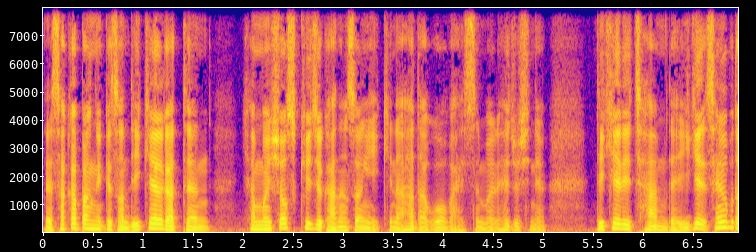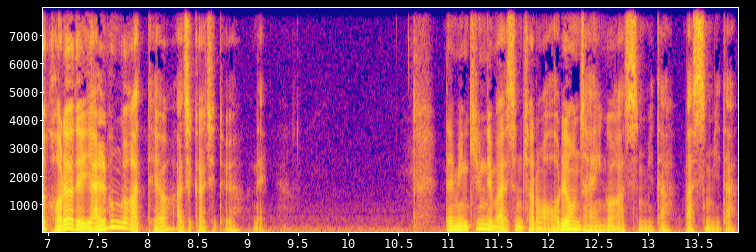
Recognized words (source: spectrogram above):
네, 사카빵님께서 니켈 같은 현물 쇼스퀴즈 가능성이 있기는 하다고 말씀을 해주시네요. 니켈이 참, 네, 이게 생각보다 거래가 되게 얇은 것 같아요. 아직까지도요. 네. 네, 민킴님 말씀처럼 어려운 자인 것 같습니다. 맞습니다.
